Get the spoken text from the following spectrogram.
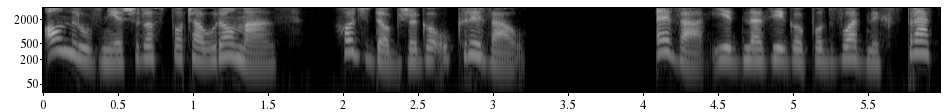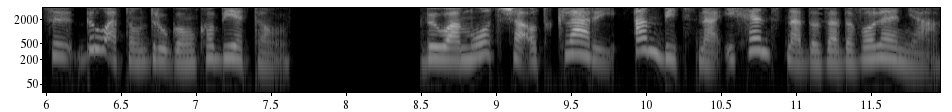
On również rozpoczął romans, choć dobrze go ukrywał. Ewa, jedna z jego podwładnych w pracy, była tą drugą kobietą. Była młodsza od Klary, ambitna i chętna do zadowolenia.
